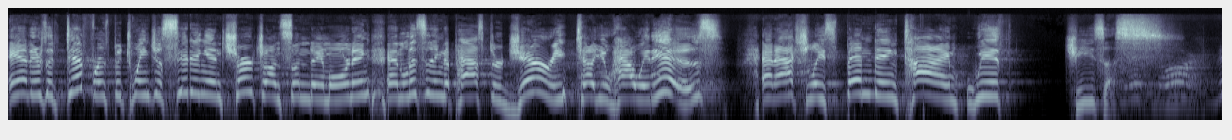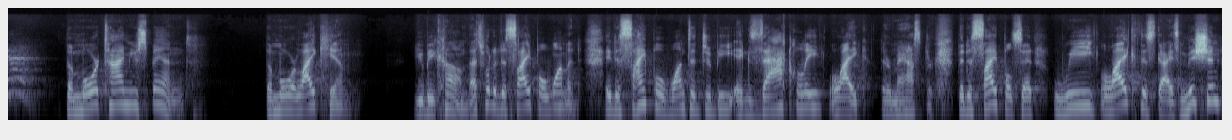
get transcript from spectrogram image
And there's a difference between just sitting in church on Sunday morning and listening to Pastor Gerry tell you how it is and actually spending time with Jesus. The more time you spend, the more like Him you become. That's what a disciple wanted. A disciple wanted to be exactly like their master. The disciple said, We like this guy's mission.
